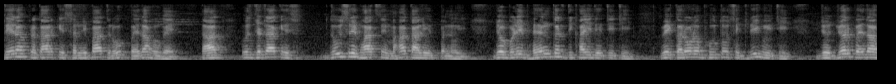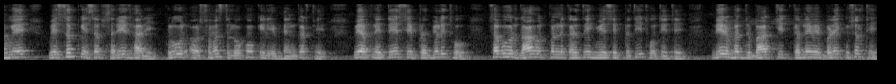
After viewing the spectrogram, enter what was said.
तेरह प्रकार के सन्निपात रोग पैदा हो गए। तात उस जटा के दूसरे भाग से महाकाली उत्पन्न हुई, जो बड़ी भयंकर दिखाई देती थी। वे करोड़ों भूतों से घिरी हुई थी। जो ज्वर पैदा हुए, वे सब के सब शरीरधारी, क्रूर और समस्त लोगों के लिए भयंकर थे। वे अपने तेज से प्रज्वलित हो, सब और दाह उत्पन्न करते हुए से प्रतीत होते थे। वीरभद्र बातचीत करने में बड़े कुशल थे।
